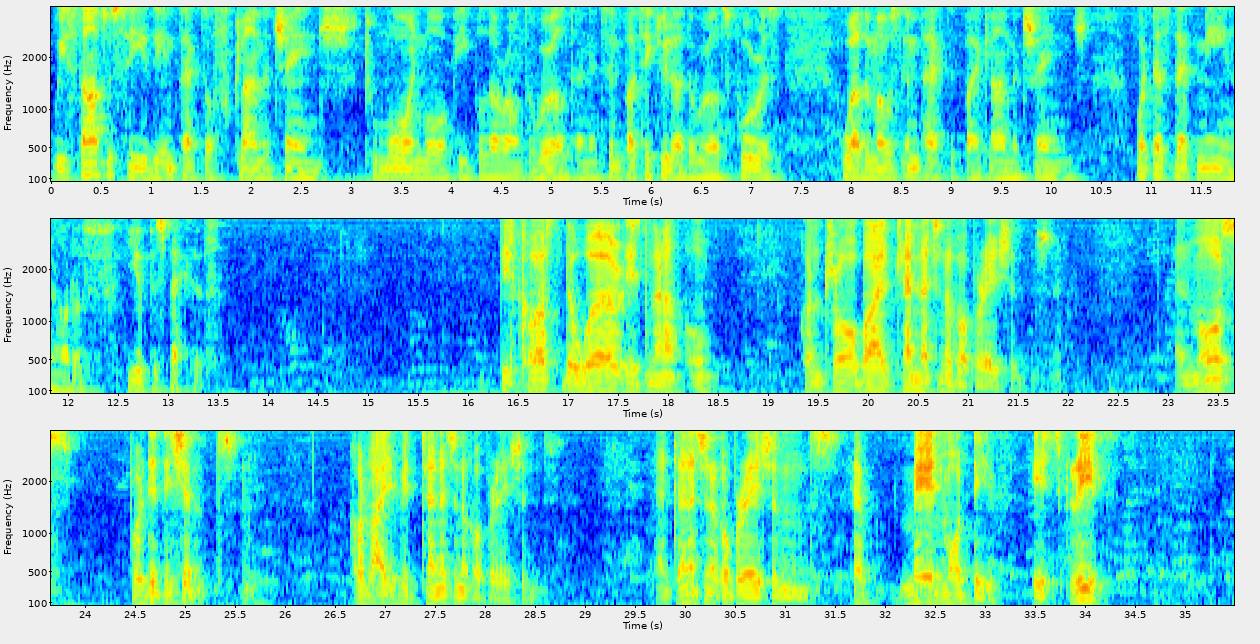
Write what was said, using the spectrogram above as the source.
we start to see the impact of climate change to more and more people around the world, and it's in particular the world's poorest who are the most impacted by climate change. What does that mean out of your perspective? Because the world is now controlled by transnational corporations, and most politicians collide with transnational corporations. And transnational corporations have main motive is greed.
